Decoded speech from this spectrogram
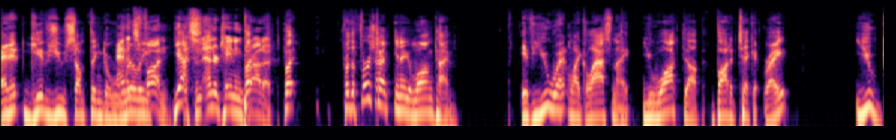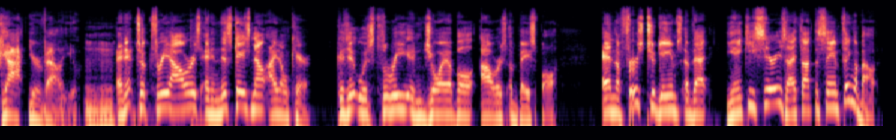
And it gives you something to and really it's fun. Yes. It's an entertaining but, product. But for the first time in a long time, if you went like last night, you walked up, bought a ticket, right? You got your value. Mm-hmm. And it took three hours. And in this case, now I don't care because it was three enjoyable hours of baseball. And the first two games of that Yankee series, I thought the same thing about.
